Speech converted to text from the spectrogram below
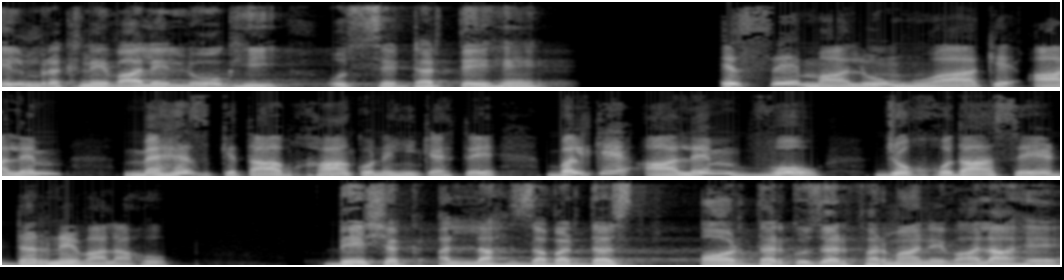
علم رکھنے والے لوگ ہی اس سے ڈرتے ہیں۔ اس سے معلوم ہوا کہ عالم محض کتاب خاں کو نہیں کہتے بلکہ عالم وہ جو خدا سے ڈرنے والا ہو۔ بے شک اللہ زبردست اور درگزر فرمانے والا ہے۔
